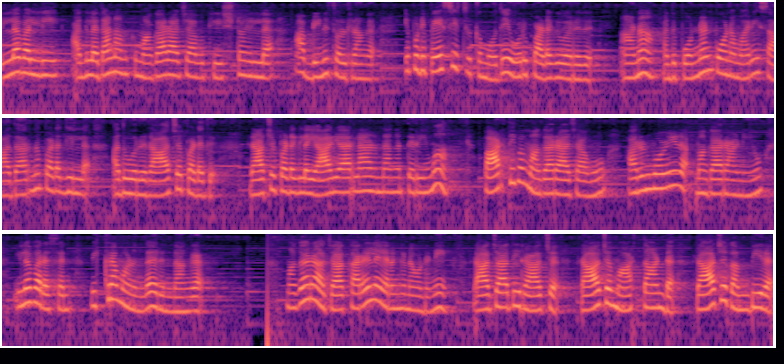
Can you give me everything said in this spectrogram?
இல்லை வள்ளி அதில் தான் நமக்கு மகாராஜாவுக்கு இஷ்டம் இல்லை அப்படின்னு சொல்கிறாங்க இப்படி பேசிகிட்டு இருக்கும்போதே ஒரு படகு வருது. ஆனால் அது பொன்னன் போன மாதிரி சாதாரண படகு இல்லை. அது ஒரு ராஜ படகு. ராஜ யார் யாரெல்லாம் இருந்தாங்க தெரியுமா? பார்த்திப மகாராஜாவும் அருண்மொழி மகாராணியும் இளவரசன் விக்ரமனும் இருந்தாங்க. மகாராஜா கரையில் இறங்கின உடனே ராஜாதி ராஜ ராஜ மார்த்தாண்ட ராஜ கம்பீர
